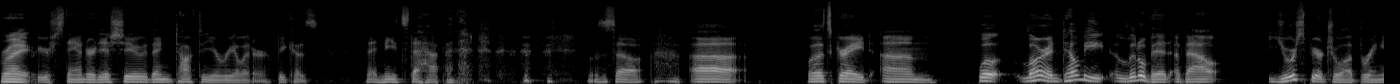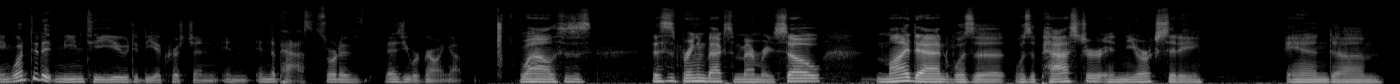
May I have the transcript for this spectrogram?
right, your standard issue, then talk to your realtor because that needs to happen. so, uh, well, that's great. Um, well, Loren, tell me a little bit about your spiritual upbringing. What did it mean to you to be a Christian in in the past, sort of as you were growing up? Wow, this is this is bringing back some memories. So, my dad was a was a pastor in New York City, and um,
